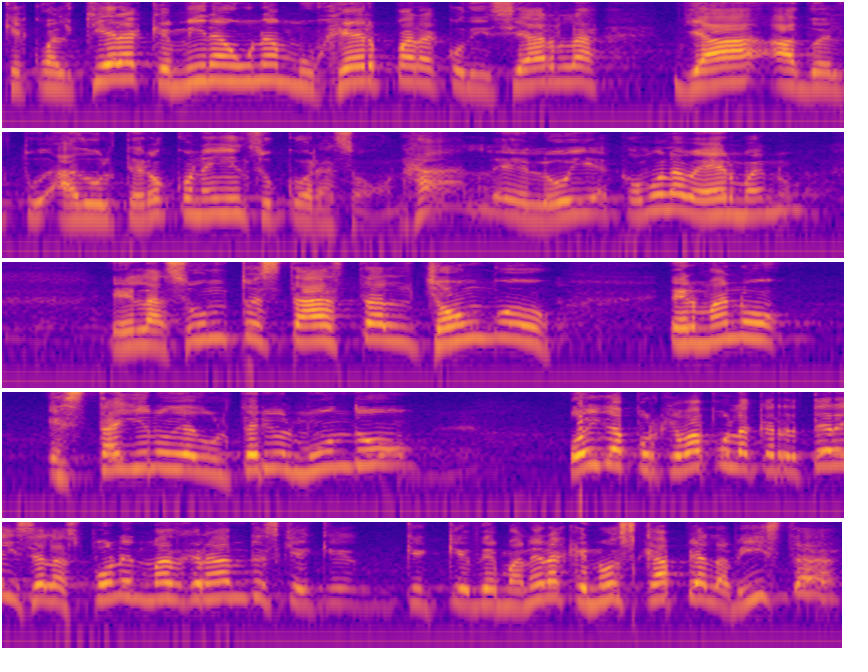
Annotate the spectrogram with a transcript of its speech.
que cualquiera que mira a una mujer para codiciarla, ya adulteró con ella en su corazón. Aleluya, ¿cómo la ve, hermano? El asunto está hasta el chongo. Hermano, está lleno de adulterio el mundo. Oiga, porque va por la carretera y se las ponen más grandes que, que de manera que no escape a la vista.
